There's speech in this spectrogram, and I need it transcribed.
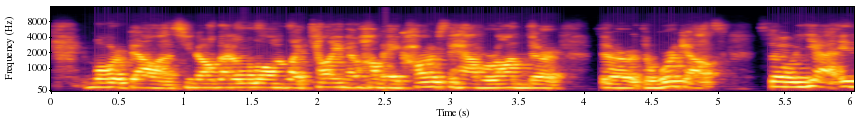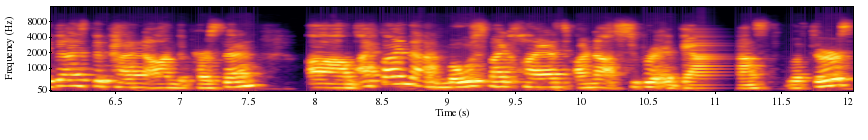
more balanced, you know, let alone like telling them how many carbs they have around their, their, their workouts. So yeah, it does depend on the person. Um, I find that most my clients are not super advanced lifters.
